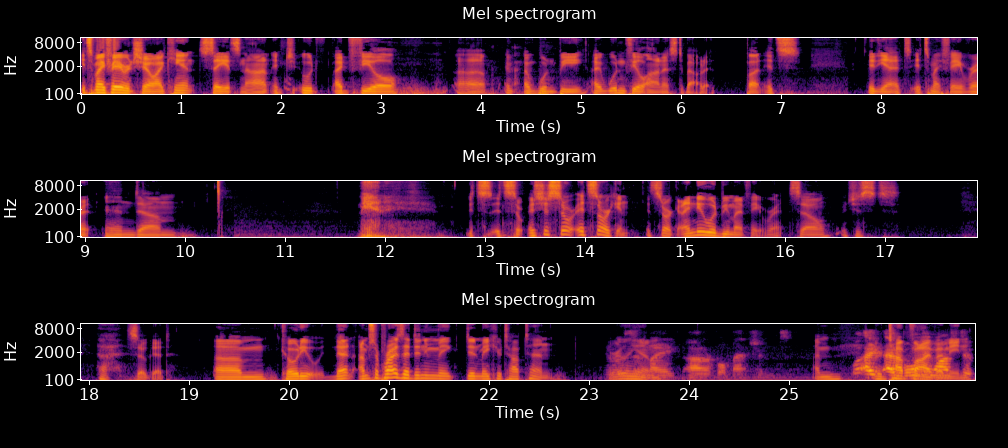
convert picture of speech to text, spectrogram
it's my favorite show. I can't say it's not. It, would I'd feel uh, I, wouldn't be I wouldn't feel honest about it. But it's it, yeah it's it's my favorite and um, man it's it's it's just it's Sorkin it's Sorkin. I knew it would be my favorite, so it's just ah, so good. Um, Cody, that I'm surprised that didn't even make didn't make your top ten. I really am. my honorable mentions. I'm Well, I, top five. I mean, it,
